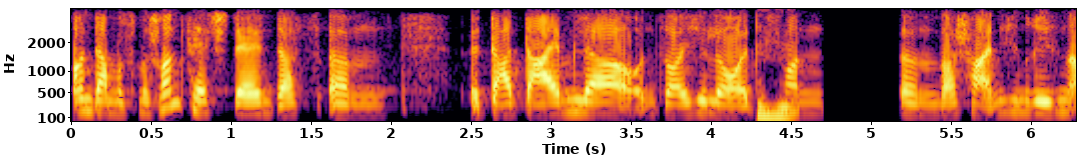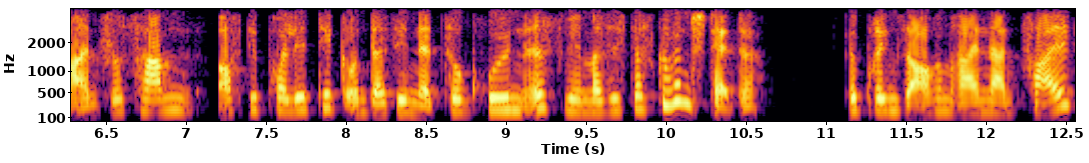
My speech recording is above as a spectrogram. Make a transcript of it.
Und da muss man schon feststellen, dass ähm, da Daimler und solche Leute mhm. schon ähm, wahrscheinlich einen riesen Einfluss haben auf die Politik und dass sie nicht so grün ist, wie man sich das gewünscht hätte. Übrigens auch in Rheinland-Pfalz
